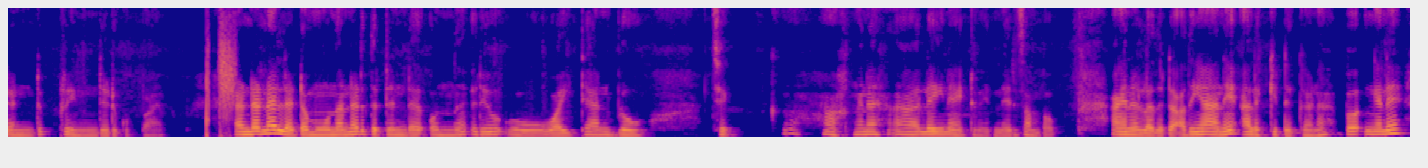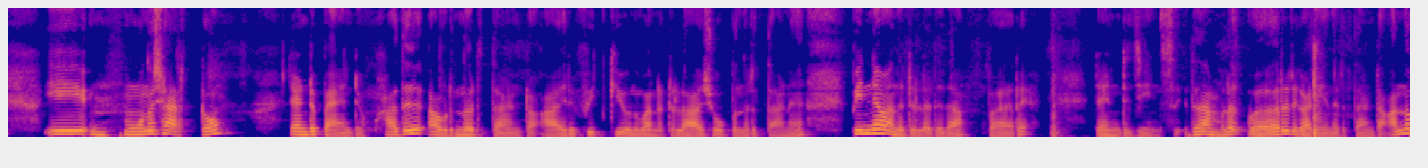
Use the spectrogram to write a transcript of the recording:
രണ്ട് പ്രിന്റഡ് കുപ്പായം. രണ്ടെണ്ണം അല്ല കേട്ടോ മൂന്നെണ്ണം എടുത്തിട്ടുണ്ട്. ഒന്ന് ഒരു വൈറ്റ് ആൻഡ് ബ്ലൂ ചെക്ക് ആ അങ്ങനെ ലൈനായിട്ട് വരുന്ന ഒരു സംഭവം. അങ്ങനെയുള്ളത് കേട്ടോ അത് ഞാൻ അലക്കിയിട്ടേക്കാണ്. അപ്പോൾ ഇങ്ങനെ ഈ മൂന്ന് ഷർട്ടും രണ്ട് പാന്റും. അത് അവിടെ നിന്ന് എടുത്താണ് കേട്ടോ ആ ഒരു ഫിറ്റ് ക്യൂ എന്ന് പറഞ്ഞിട്ടുള്ള ആ ഷോപ്പിൽ നിന്ന് എടുത്താണ്. പിന്നെ വന്നിട്ടുള്ളത് ഇതാ വേറെ രണ്ട് ജീൻസ് ഇത് നമ്മൾ വേറൊരു കടയിൽ നിന്ന് എടുത്താണ് കേട്ടോ അന്ന്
